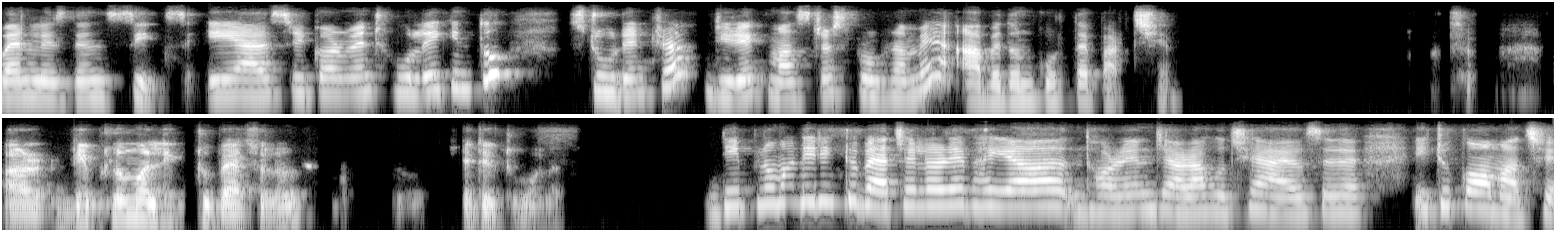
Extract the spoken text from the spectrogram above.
band less than six এই আইএলস রিকোয়ারমেন্ট হলেই কিন্তু স্টুডেন্টরা ডিরেক্ট মাস্টার্স প্রোগ্রামে আবেদন করতে পারছে। আর ডিপ্লোমা লিগ টু ব্যাচেলর এটা একটু বলেন। ডিপ্লোমা একটু ব্যাচেলারে ভাইয়া ধরেন যারা হচ্ছে আইএলস এ একটু কম আছে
